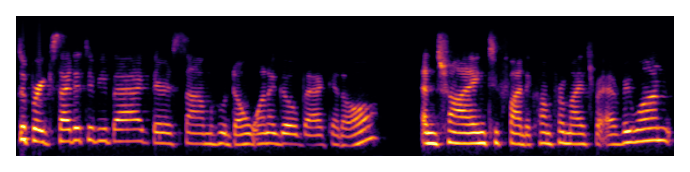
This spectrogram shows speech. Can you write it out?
super excited to be back. There are some who don't want to go back at all and trying to find a compromise for everyone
